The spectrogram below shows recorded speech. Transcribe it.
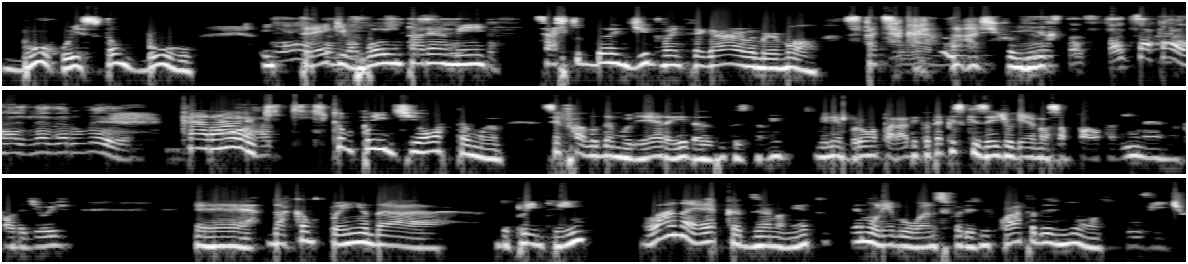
burro isso, tão burro. Entregue é, tá voluntariamente. Você acha que bandido vai entregar arma, meu irmão? Você tá de sacanagem comigo. Deus, tá, tá de sacanagem, né, 06? Caralho, que, que, campanha idiota, mano. Você falou da mulher aí, das lutas também. Me lembrou uma parada que eu até pesquisei joguei na nossa pauta ali, né? Na pauta de hoje. É, da campanha da, do Plim Plim. Lá na época do desarmamento. Eu não lembro o ano, se foi 2004 ou 2011, o vídeo.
